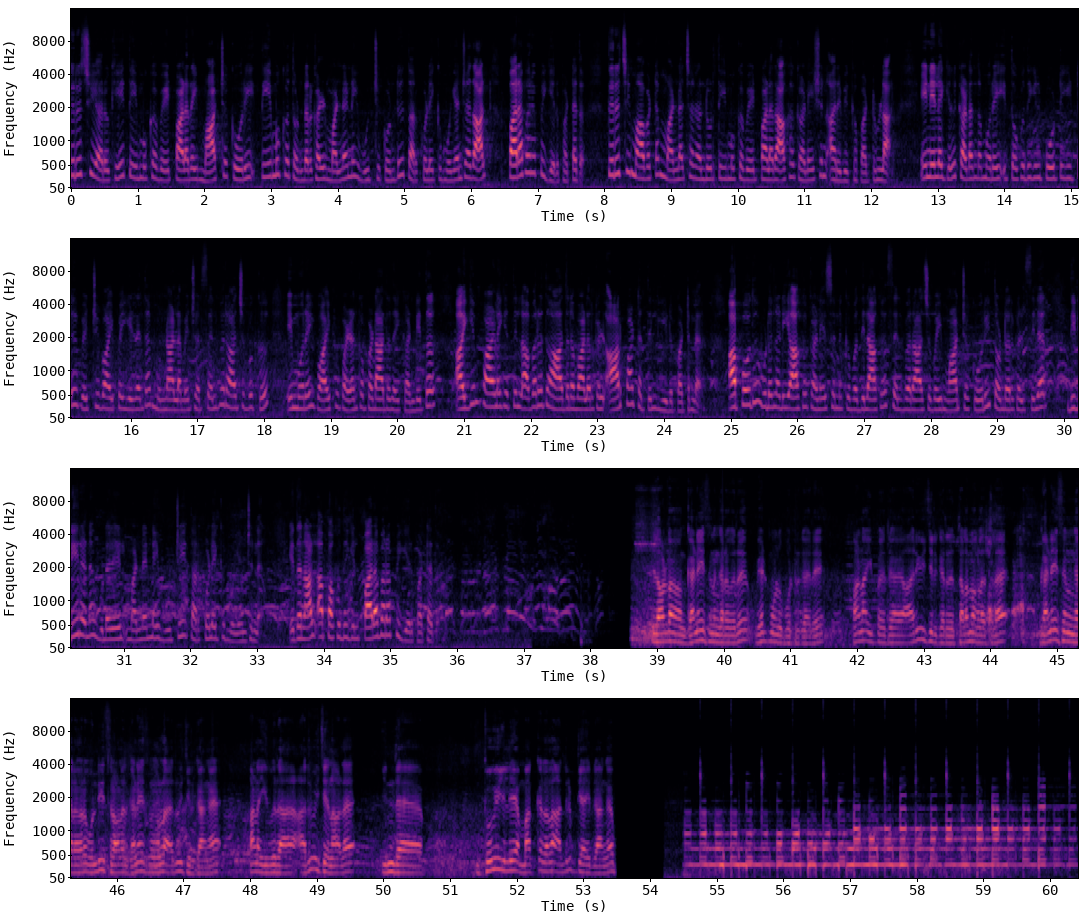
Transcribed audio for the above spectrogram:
திருச்சி அருகே திமுக வேட்பாளரை மாற்றக்கோரி திமுக தொண்டர்கள் மண்ணெண்ணெய் ஊற்றிக்கொண்டு தற்கொலைக்கு முயன்றதால் பரபரப்பு ஏற்பட்டது. திருச்சி மாவட்டம் மண்ணச்சநல்லூர் திமுக வேட்பாளராக கணேசன் அறிவிக்கப்பட்டுள்ளார். இந்நிலையில் கடந்த முறை இத்தொகுதியில் போட்டியிட்டு வெற்றி வாய்ப்பை இழந்த முன்னாள் அமைச்சர் செல்வராஜுவுக்கு இம்முறை வாய்ப்பு வழங்கப்படாததை கண்டித்து ஐயம்பாளையத்தில் அவரது ஆதரவாளர்கள் ஆர்ப்பாட்டத்தில் ஈடுபட்டனர். அப்போது உடனடியாக கணேசனுக்கு பதிலாக செல்வராஜுவை மாற்றக்கோரி தொண்டர்கள் சிலர் திடீரென உடலில் மண்ணெண்ணெய் ஊற்றி தற்கொலைக்கு முயன்றனர். இதனால் அப்பகுதியில் பரபரப்பு ஏற்பட்டது. இதோட கணேசனுங்கிறவர் வேட்புமனு போட்டிருக்காரு. ஆனால் இப்போ இதை அறிவிச்சிருக்கிறது தலைமங்கலத்தில் கணேசனுங்கிறவரை ஒன்றிய செயலாளர் கணேசன்லாம் அறிவிச்சிருக்காங்க. ஆனால் இவர் அ- அறிவிச்சதுனால இந்த தொகுதியிலேயே மக்கள் எல்லாம் அதிருப்தி ஆகியிருக்காங்க Thank you.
